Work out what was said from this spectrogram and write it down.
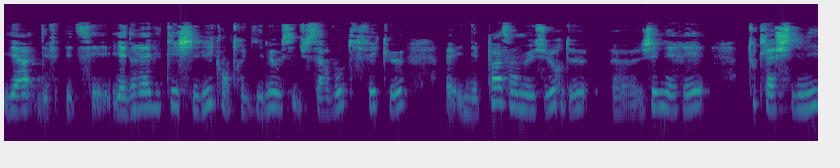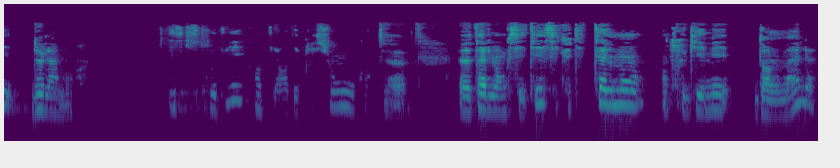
il y, a il y a une réalité chimique, entre guillemets, aussi du cerveau qui fait qu'il euh, n'est pas en mesure de euh, générer toute la chimie de l'amour. Et ce qui se produit quand tu es en dépression ou quand tu as de l'anxiété, c'est que tu es tellement, entre guillemets, dans le mal,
